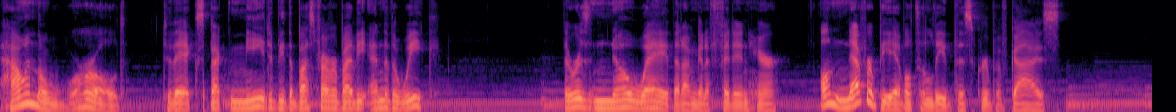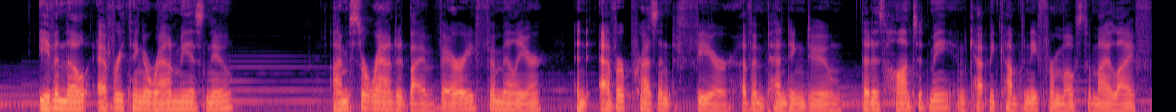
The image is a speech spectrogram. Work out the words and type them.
How in the world do they expect me to be the bus driver by the end of the week? There is no way that I'm going to fit in here. I'll never be able to lead this group of guys. Even though everything around me is new, I'm surrounded by a very familiar and ever present fear of impending doom that has haunted me and kept me company for most of my life.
